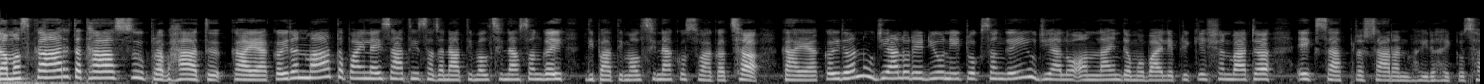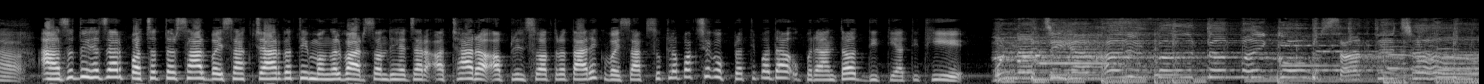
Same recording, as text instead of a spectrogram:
नमस्कार तथा सुप्रभात। काया कैरनमा तपाईंलाई साथी सजना तिमल सिन्हासँगै दिपा तिमल सिन्हाको स्वागत छ। काया कैरन उज्यालो रेडियो नेटवर्कसँगै उज्यालो अनलाइन र मोबाइल एप्लिकेशनबाट एकसाथ प्रसारण भइरहेको छ। आज दुई हजार पचहत्तर साल वैशाख चार गते मंगलबार सन् दुई हजार अठार अप्रेल सत्र तारीक वैशाख शुक्ल पक्षको प्रतिपदा उपरान्त द्वितीय तिथि। काया कैरनका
